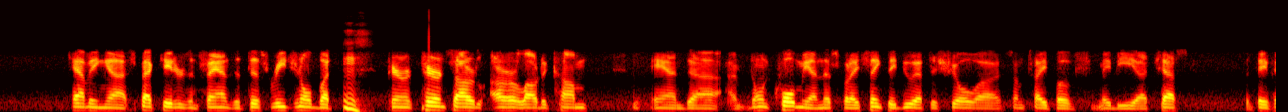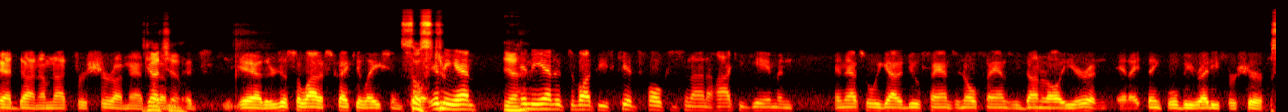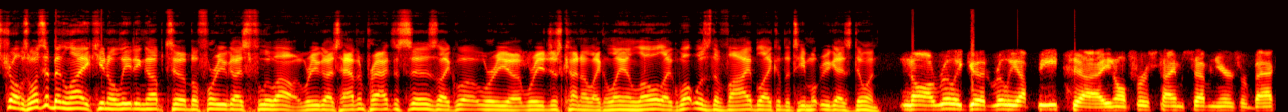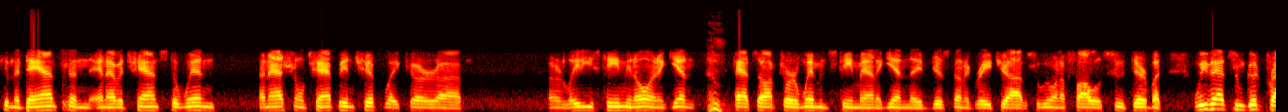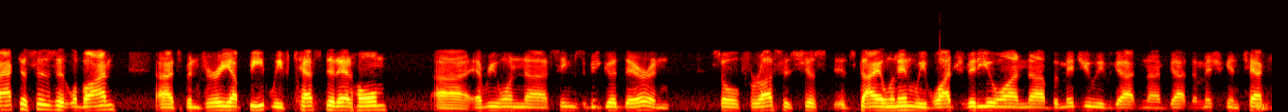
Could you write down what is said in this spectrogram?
having uh, spectators and fans at this regional, but parent, parents are are allowed to come. And uh, don't quote me on this, but I think they do have to show uh, some type of maybe uh, test that they've had done. I'm not for sure on that. but Gotcha. It's, yeah, there's just a lot of speculation. So So, in the end, Yeah. in the end, it's about these kids focusing on a hockey game, and and that's what we got to do. Fans or no fans, we've done it all year, and and I think we'll be ready for sure. Strobes, what's it been like, you know, leading up to before you guys flew out? Were you guys having practices? Like, what were you were you just kind of like laying low? Like, what was the vibe like of the team? What were you guys doing? No, really good, really upbeat. Uh, you know, first time seven years we're back in the dance, and and have a chance to win a national championship like our uh, our ladies team. You know, and again, hats off to our women's team, man. Again, they've just done a great job, so we want to follow suit there. But we've had some good practices at LaBahn. Uh, it's been very upbeat. We've tested at home. Uh, everyone uh, seems to be good there, and so for us, it's just it's dialing in. We've watched video on uh, Bemidji. We've gotten I've gotten a Michigan Tech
